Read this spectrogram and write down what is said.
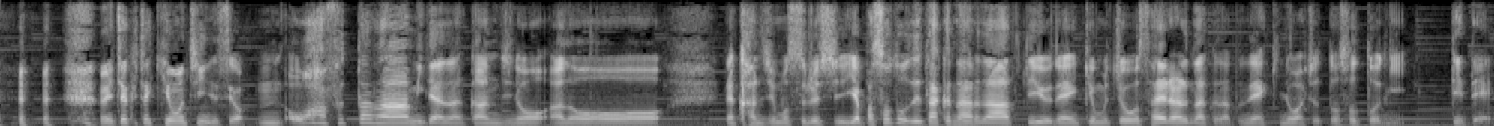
めちゃくちゃ気持ちいいんですよ。うん。おわ、降ったなーみたいな感じの、あのー、な感じもするし、やっぱ外出たくなるなっていうね、気持ちを抑えられなくなってね、昨日はちょっと外に出て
